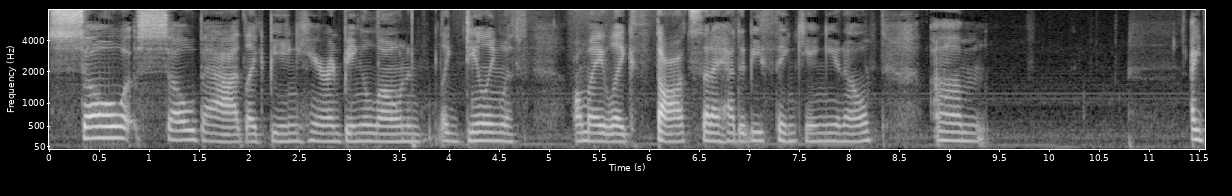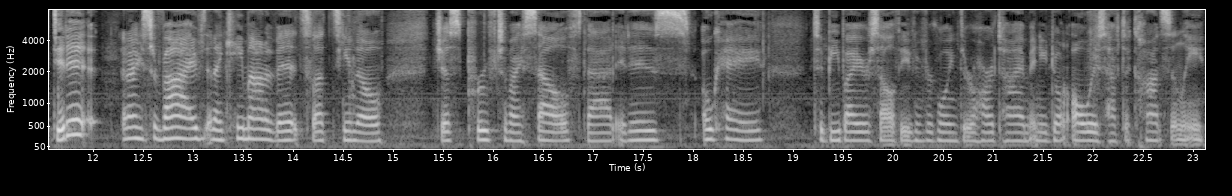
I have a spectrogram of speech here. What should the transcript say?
so so bad like being here and being alone and like dealing with all my like thoughts that I had to be thinking, you know. Um I did it and I survived and I came out of it. So that's, you know, just proof to myself that it is okay to be by yourself even if you're going through a hard time and you don't always have to constantly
